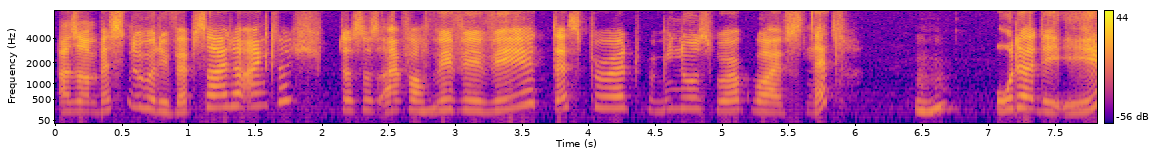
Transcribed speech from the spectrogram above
Also am besten über die Webseite eigentlich. Das ist einfach mhm. www.desperate-workwivesnet mhm. oder de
